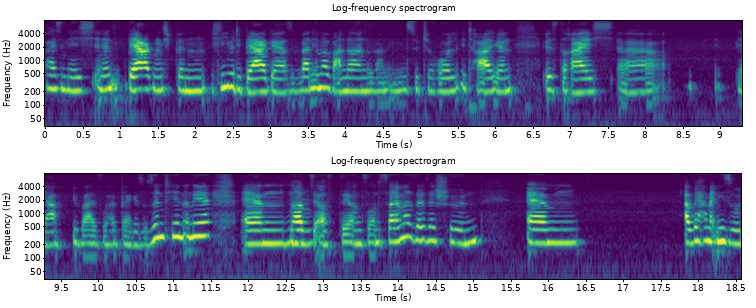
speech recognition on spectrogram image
weiß ich nicht, in den Bergen. Ich bin, ich liebe die Berge. Also wir waren immer wandern, wir waren in Südtirol, Italien, Österreich, äh, ja, überall, wo halt Berge so sind hier in der Nähe. Ähm, mhm. Nordsee, Ostsee und so. Und es war immer sehr, sehr schön. Ähm, aber wir haben halt nie so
